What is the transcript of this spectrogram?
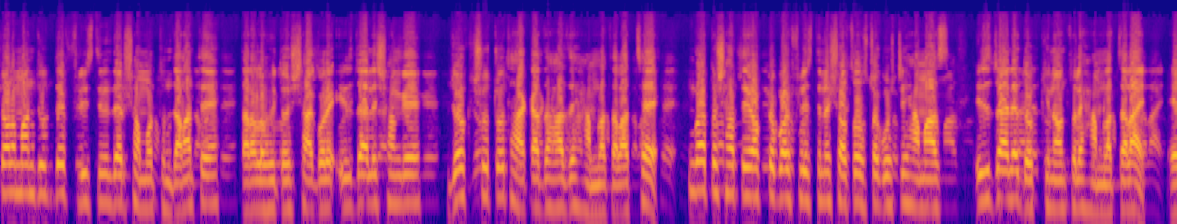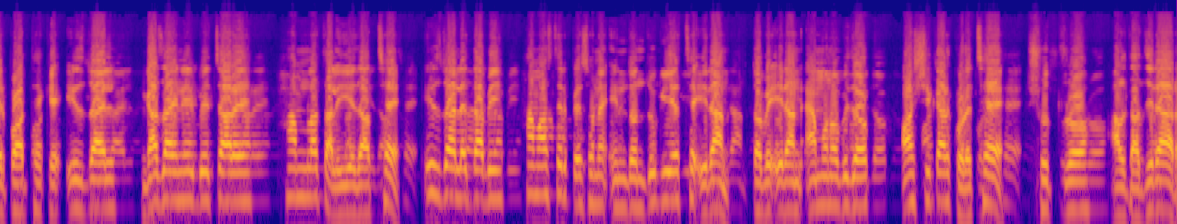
চলমান যুদ্ধে ফিলিস্তিনিদের সমর্থন জানাতে তারা লোহিত সাগরে ইসরায়েলের সঙ্গে যোগসূত্র থাকা জাহাজে হামলা চালাচ্ছে। গত সাতই অক্টোবর ফিলিস্তিনের সশস্ত্র গোষ্ঠী হামাস ইসরায়েলের দক্ষিণ অঞ্চলে হামলা চালায়। এরপর থেকে ইসরায়েল গাজায় নির্বিচারে হামলা চালিয়ে যাচ্ছে ইসরায়েলের দাবি হামাসের পেছনে ইন্ধন জুগিয়েছে ইরান তবে ইরান এমন অভিযোগ অস্বীকার করেছে, সূত্র আল জাজিরার।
